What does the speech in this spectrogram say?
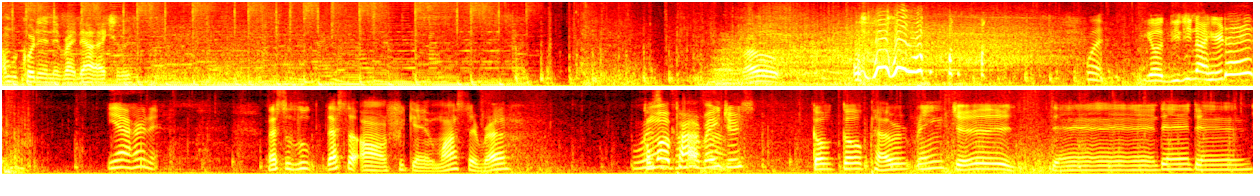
I'm recording it right now, actually. Bro. What? Yo, did you not hear that? Yeah, I heard it. That's the loop. That's the um freaking monster, bro. Where's Come on, Power from? Rangers. Go, go, Power Rangers. Dun, dun, dun.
